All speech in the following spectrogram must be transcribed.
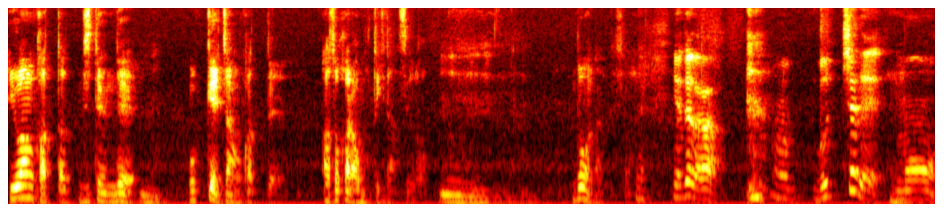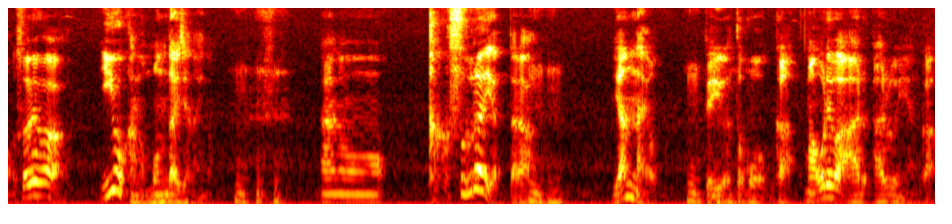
言わんかった時点でうん。OK ちゃうんかって後から思ってきたんですけど。うん。どうなんでしょうね。いやだから ぶっちゃけもうそれは井岡の問題じゃないの。うん。あのー隠すぐらいやったらうんやんなよっていうとこがまあ俺はあるあるんやんか。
